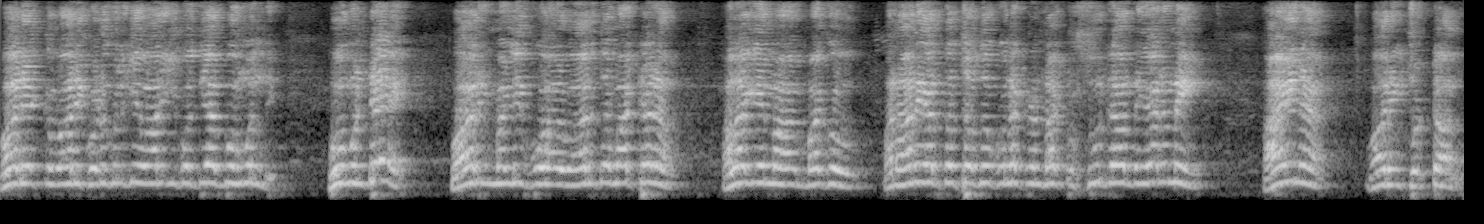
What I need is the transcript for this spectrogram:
వారి యొక్క వారి కొడుకులకి వారికి కొద్దిగా భూమి ఉంది. భూమి ఉంటే వారికి మళ్ళీ వారితో మాట్లాడడం అలాగే మా మాకు మా నాన్నగారితో చదువుకున్నటువంటి డాక్టర్ సూర్యనారాయణ గారిని ఆయన వారి చుట్టాలు.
